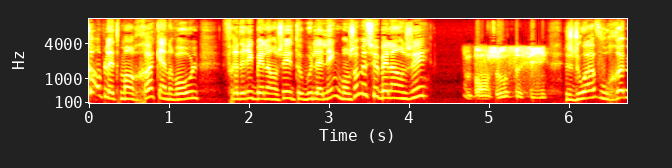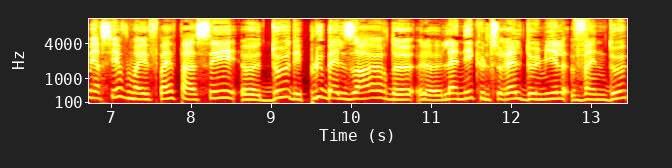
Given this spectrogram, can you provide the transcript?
complètement rock and roll. Frédéric Bélanger est au bout de la ligne. Bonjour, Monsieur Bélanger. Bonjour Sophie. Je dois vous remercier. Vous m'avez fait passer euh, deux des plus belles heures de euh, l'année culturelle 2022.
